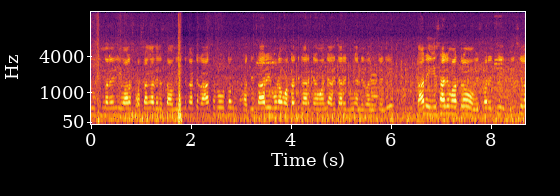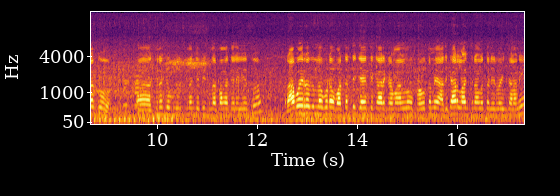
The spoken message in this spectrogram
చూస్తుందనేది ఇవాళ స్పష్టంగా తెలుస్తూ ఉంది. ఎందుకంటే రాష్ట్ర ప్రభుత్వం ప్రతిసారి కూడా వర్ధంతి కార్యక్రమాన్ని అధికారికంగా నిర్వహించేది. కానీ ఈసారి మాత్రం విస్మరించి బీసీలకు చిన్న చూపు చూస్తుందని చెప్పి సందర్భంగా తెలియజేస్తూ రాబోయే రోజుల్లో కూడా వర్ధంతి జయంతి కార్యక్రమాలను ప్రభుత్వమే అధికార లాంఛనాలతో నిర్వహించాలని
